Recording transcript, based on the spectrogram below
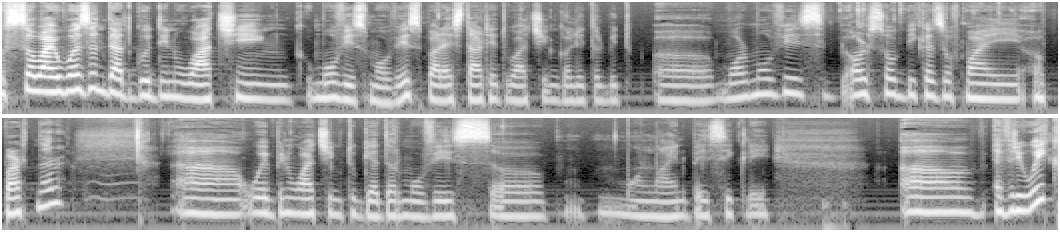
so I wasn't that good in watching movies, movies, but I started watching a little bit uh, more movies also because of my uh, partner uh, we've been watching together movies uh, online basically uh, every week,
